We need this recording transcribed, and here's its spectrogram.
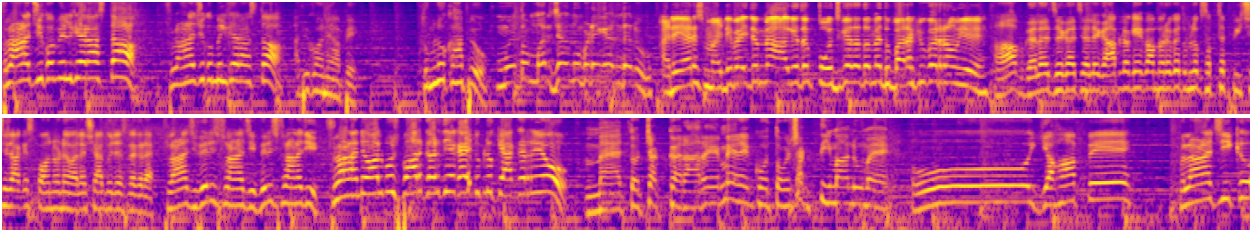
फलाना जी को मिल गया रास्ता। फलाना जी को मिल गया रास्ता। अभी कौन है यहाँ पे? तुम लोग कहाँ पे हो? मैं तो मर जाऊँ बड़े के अंदर हूँ। अरे यार स्मार्टी भाई जब मैं आगे तक पहुँच गया था तो मैं दोबारा क्यों कर रहा हूँ ये? आप गलत जगह चलेगा आप लोग एक बार मरोगे तुम लोग सबसे पीछे जाके स्पॉन होने वाला शायद मुझे ऐसा लग रहा है। फलाना जी फिर फलाना जी फिर फलाना जी। फलाना ने ऑलमोस्ट पार कर दिया तुम लोग क्या कर रहे हो? मैं तो चक्कर आ रहे मेरे को तो शक्ति मानू मैं। ओ यहाँ पे फलाना जी को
